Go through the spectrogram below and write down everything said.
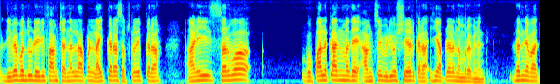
दिव्यबंधू डेअरी फार्म चॅनलला आपण लाईक करा सबस्क्राईब करा आणि सर्व गोपालकांमध्ये आमचे व्हिडिओ शेअर करा ही आपल्याला नम्र विनंती. धन्यवाद.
